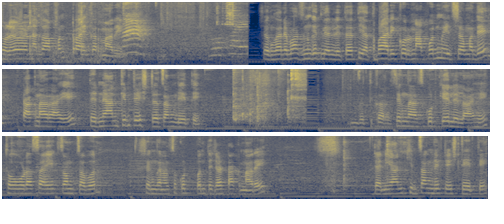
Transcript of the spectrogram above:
थोड्या वेळाने आता आपण ट्राय करणार आहे. शेंगदाणे भाजून घेतलेले तर ती आता बारीक करून आपण मिरच्यामध्ये टाकणार आहे. त्याने आणखीन टेस्ट चांगली येते. करा. शेंगदाण्याचं कूट केलेला आहे. थोडासा एक चमचाभर शेंगदाण्याचं कूट पण त्याच्यात टाकणार आहे. त्याने आणखीन चांगली टेस्ट येते.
